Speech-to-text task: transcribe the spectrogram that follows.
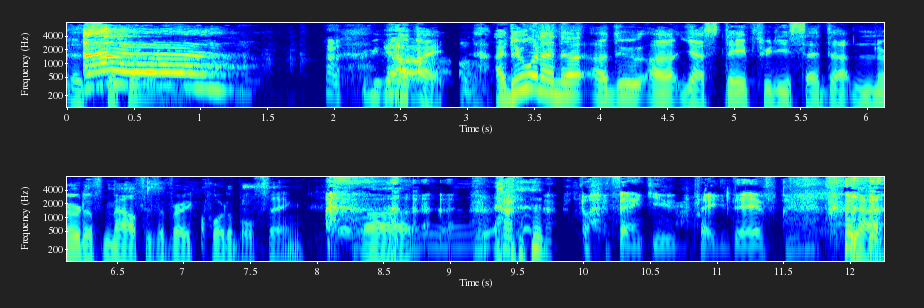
It's Ah! We go. All right. I do want to uh, do. Uh, yes, Dave 3D said uh, "nerd of mouth" is a very quotable thing. Uh, Thank you. Thank you, Dave. yeah.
